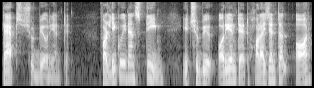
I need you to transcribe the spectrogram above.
taps should be oriented. For liquid and steam, it should be oriented horizontal or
